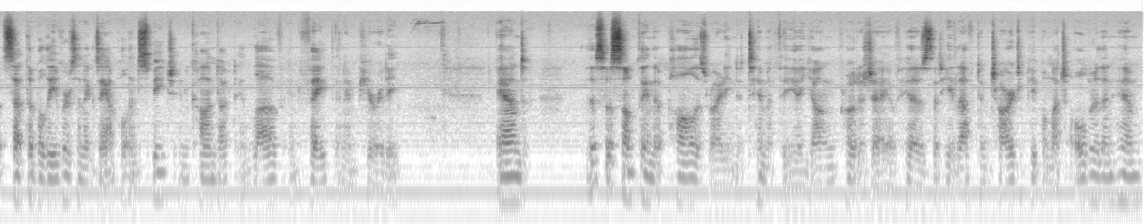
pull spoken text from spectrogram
but set the believers an example in speech, in conduct, in love, in faith, and in purity. And this is something that Paul is writing to Timothy, a young protege of his that he left in charge of people much older than him.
